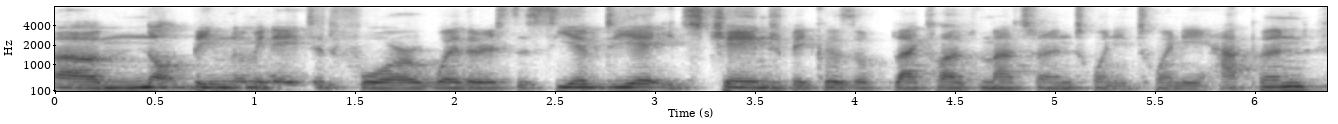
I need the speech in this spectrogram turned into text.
um, not being nominated for whether it's the CFDA, it's changed because of Black Lives Matter in 2020 happened.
